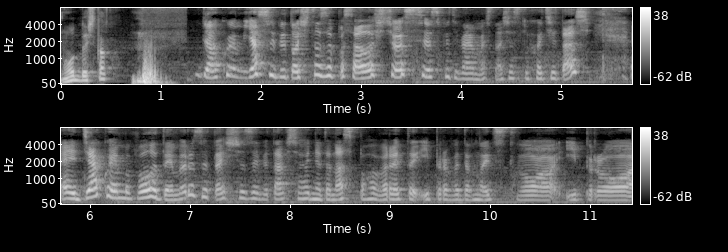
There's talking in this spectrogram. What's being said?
Ну, от десь так. Дякуємо. Я собі точно записала щось. Сподіваємось, наші слухачі теж. Е, дякуємо Володимиру за те, що завітав сьогодні до нас поговорити і про видавництво, і про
